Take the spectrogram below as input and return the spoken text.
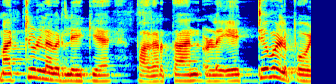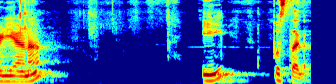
മറ്റുള്ളവരിലേക്ക് പകർത്താൻ ഉള്ള ഏറ്റവും എളുപ്പ വഴിയാണ് ഈ പുസ്തകം.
